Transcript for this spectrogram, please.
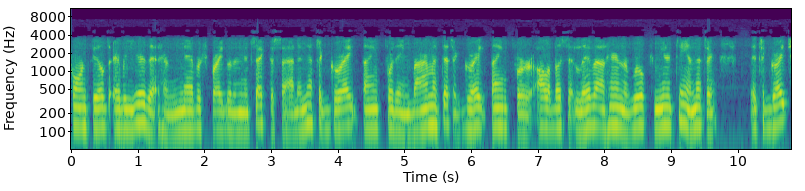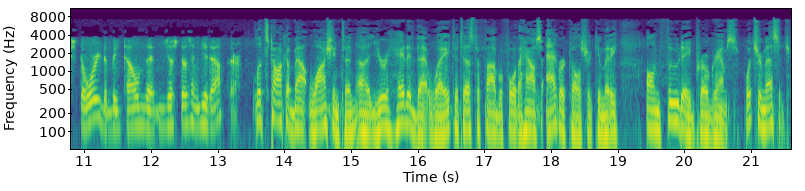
cornfields every year that have never sprayed with an insecticide and that's a great thing for the environment. That's a great thing for all of us that live out here in the rural community and that's a it's a great story to be told that just doesn't get out there. Let's talk about Washington. Uh, you're headed that way to testify before the House Agriculture Committee on food aid programs. What's your message?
